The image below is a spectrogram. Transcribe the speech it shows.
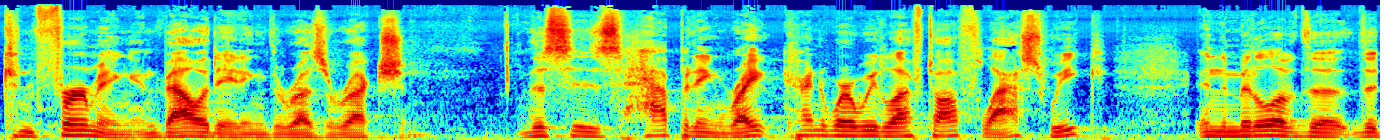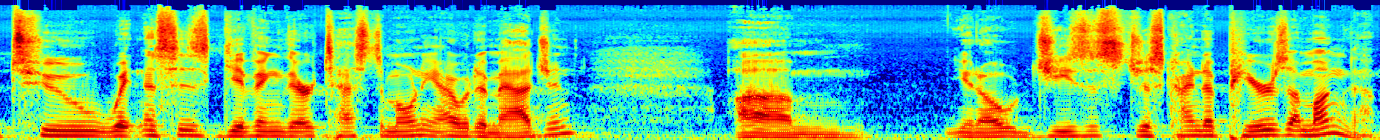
confirming and validating the resurrection. This is happening right kind of where we left off last week, in the middle of the, the two witnesses giving their testimony, I would imagine. Um, you know, Jesus just kind of appears among them.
